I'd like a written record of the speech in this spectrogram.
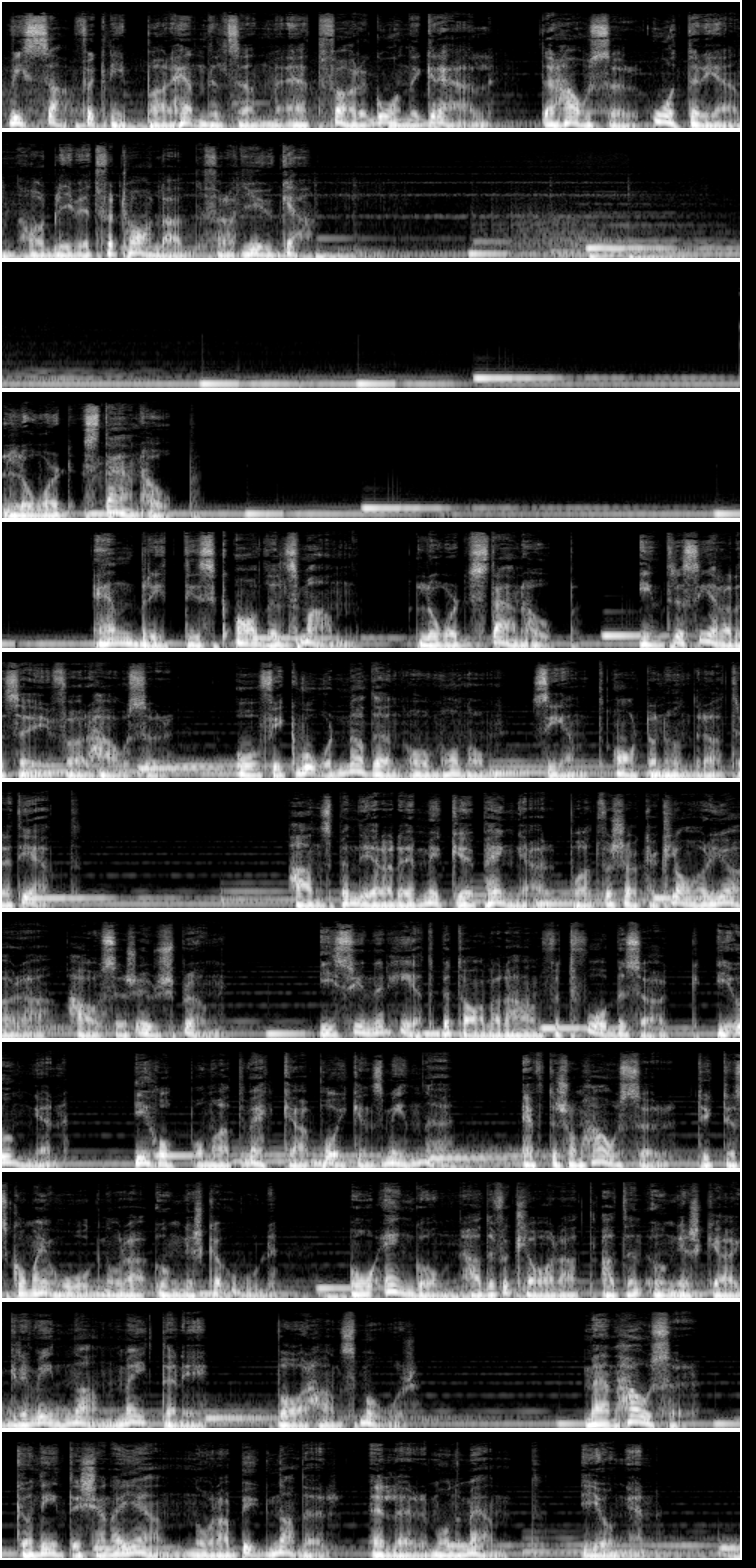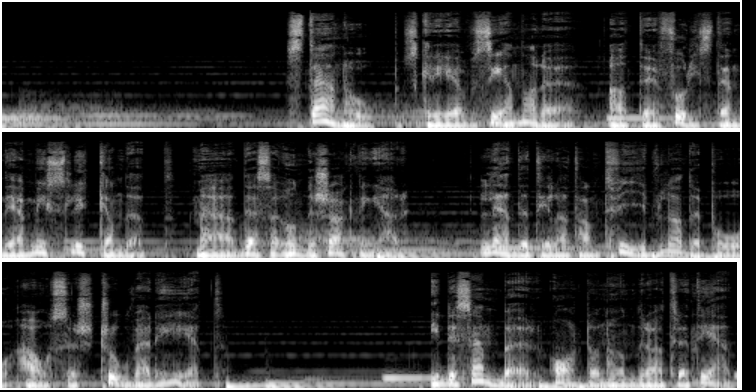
Vissa förknippar händelsen med ett föregående gräl där Hauser återigen har blivit förtalad för att ljuga. Lord Stanhope En brittisk adelsman, Lord Stanhope, intresserade sig för Hauser och fick vårdnaden om honom sent 1831. Han spenderade mycket pengar på att försöka klargöra Hausers ursprung. I synnerhet betalade han för två besök i Ungern i hopp om att väcka pojkens minne eftersom Hauser tycktes komma ihåg några ungerska ord och en gång hade förklarat att den ungerska grevinnan Meiteni var hans mor. Men Hauser kunde inte känna igen några byggnader eller monument i Ungern. Stanhope skrev senare att det fullständiga misslyckandet med dessa undersökningar ledde till att han tvivlade på Hausers trovärdighet. I december 1831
